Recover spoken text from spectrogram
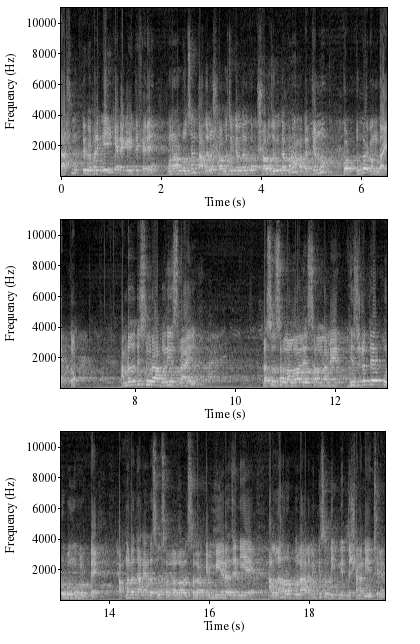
দাস মুক্তির ব্যাপারে এই ক্যাটাগরিতে ফেলে ওনারা বলছেন তাদেরও সহযোগিতা সহযোগিতা করা আমাদের জন্য কর্তব্য এবং দায়িত্ব। আমরা যদি সুরা বনি ইসরায়েল রসুল সাল্লাহ সাল্লামের হিজরতের পূর্ব মুহূর্তে, আপনারা জানেন রসুল সাল্লাহ সাল্লামকে মেয়েরাজে নিয়ে আল্লাহ রব্বুল আলমীর কিছু দিক নির্দেশনা দিয়েছিলেন।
